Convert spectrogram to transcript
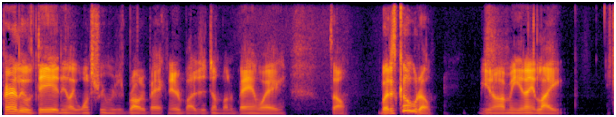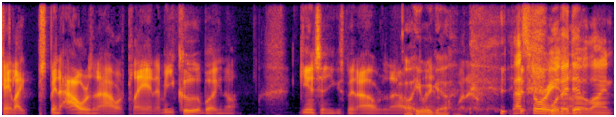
apparently it was dead, and then like one streamer just brought it back, and everybody just jumped on the bandwagon. So, but it's cool though. You know, I mean, it ain't like you can't like spend hours and hours playing. I mean, you could, but you know, Genshin you can spend hours and hours. Oh, here we go. Whatever. That story, Well, they though, did- line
